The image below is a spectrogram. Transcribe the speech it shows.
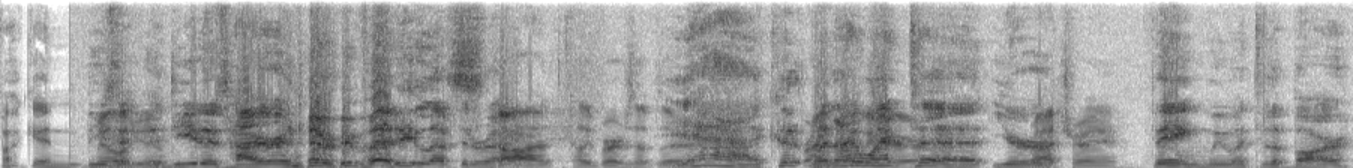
fucking these Milligan. Adidas hiring everybody left and right. Scott, Kelly Bird's up there. Yeah, I could. Brian When I went to your Rattray. thing, we went to the bar,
